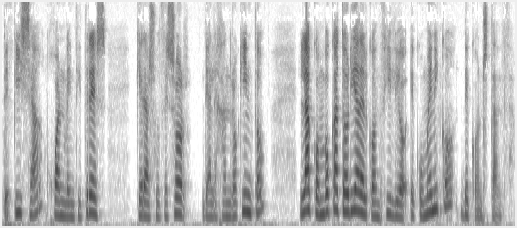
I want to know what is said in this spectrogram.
de Pisa, Juan XXIII, que era sucesor de Alejandro V, la convocatoria del Concilio Ecuménico de Constanza.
